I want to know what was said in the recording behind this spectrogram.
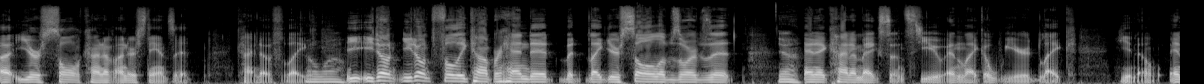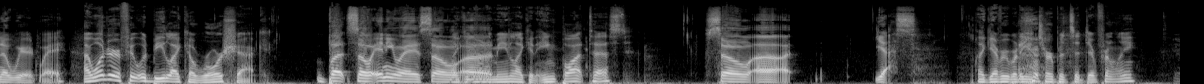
uh, your soul kind of understands it kind of like Oh, wow. you, you don't you don't fully comprehend it but like your soul absorbs it Yeah. and it kind of makes sense to you in like a weird like you know in a weird way I wonder if it would be like a Rorschach. but so anyway so Like you know uh, what I mean? Like an ink blot test. so uh yes Like everybody interprets it differently. Yeah,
